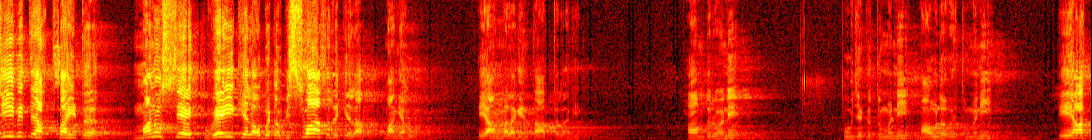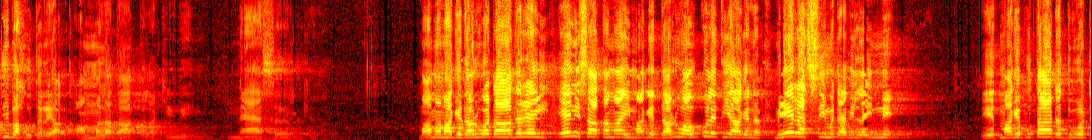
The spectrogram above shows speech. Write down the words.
ජීවිතයක් සහිත මනුස්සයෙක් වෙයි කියලා ඔබට විශ්වාසද කියලා මං ඇහුව. ඒ අම්මලගෙන් තාත්තලගේ. හාමුදුරුවනේ පූජකතුමනි මෞලවතුමනි ඒ අති බහුතරයක් අම්මල තාත්තලා කිව්වේ නෑසර් කියලා. මම මගේ දරුවට ආදරෙයි ඒ නිසා තමයි මගේ දරුව උකුල තියාගෙන මේ රැස්වීමට ඇවිල්ලා ඉන්නේ. ඒත් මගේ පුතාට දුවට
